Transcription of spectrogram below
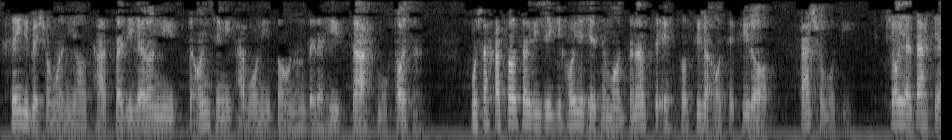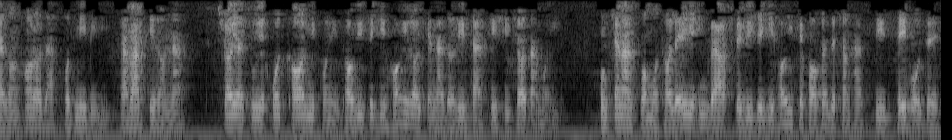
خیلی به شما نیاز هست و دیگران نیز به آنچه می‌توانید به آنان بدهید سخت محتاجند. مشخصات و ویژگی های اعتماد به نفس احساسی و عاطفی را برشمردید شاید برخی از آنها را در خود می‌بینید و برخی را نه. شاید روی خود کار می‌کنید تا ویژگی هایی را که ندارید در خویش ایجاد نمایید. ممکن است با مطالعه این بخش به ویژگی هایی که فاقدشان هستید پی برده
